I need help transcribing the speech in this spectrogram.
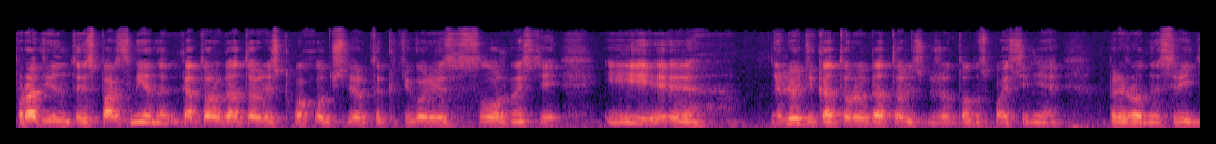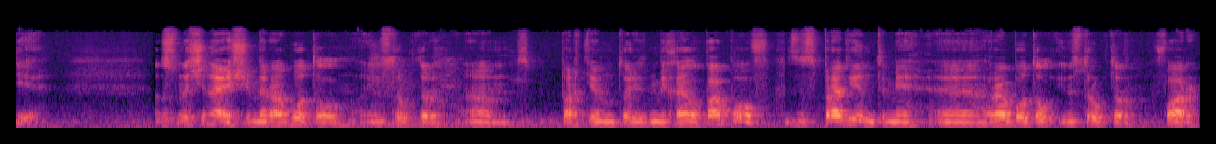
продвинутые спортсмены, которые готовились к походу четвертой категории сложности, и люди, которые готовились к жетону спасения в природной среде. С начинающими работал инструктор э, спортивного туризма Михаил Попов, с продвинутыми э, работал инструктор ФАР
